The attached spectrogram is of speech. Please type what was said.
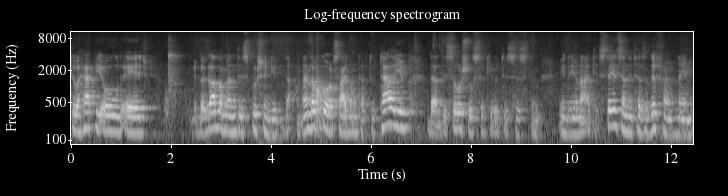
to a happy old age, the government is pushing it down. And of course, I don't have to tell you that the social security system in the United States, and it has a different name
